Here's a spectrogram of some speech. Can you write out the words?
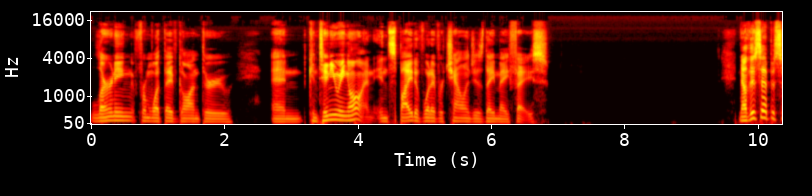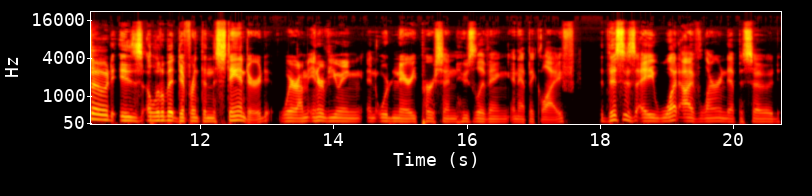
learning from what they've gone through, and continuing on in spite of whatever challenges they may face. Now, this episode is a little bit different than the standard, where I'm interviewing an ordinary person who's living an epic life this is a what I've learned episode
